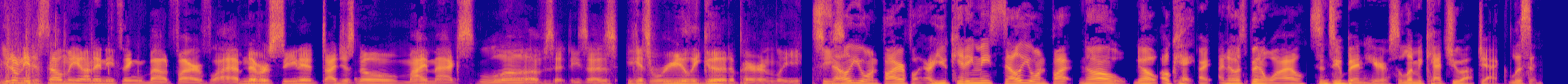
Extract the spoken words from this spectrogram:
You don't need to sell me on anything about Firefly. I've never seen it. I just know my Max loves it. He says he gets really good, apparently. Season. Sell you on Firefly. Are you kidding me? Sell you on Fire? No. No. Okay. All right. I know it's been a while since you've been here, so let me catch you up, Jack. Listen.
